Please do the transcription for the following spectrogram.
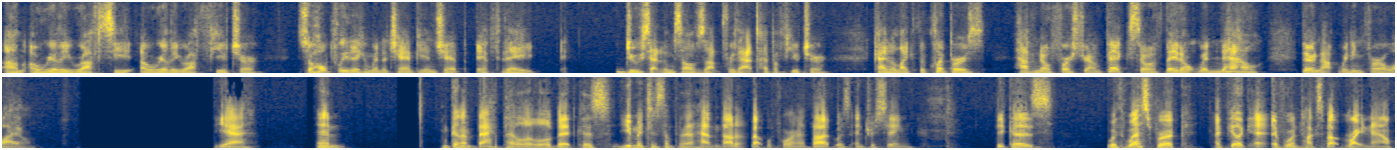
um, a really rough se- a really rough future. So hopefully they can win a championship if they do set themselves up for that type of future. Kind of like the Clippers have no first round pick. so if they don't win now, they're not winning for a while. Yeah. And I'm going to backpedal a little bit because you mentioned something that I hadn't thought about before and I thought was interesting. Because with Westbrook, I feel like everyone talks about right now.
